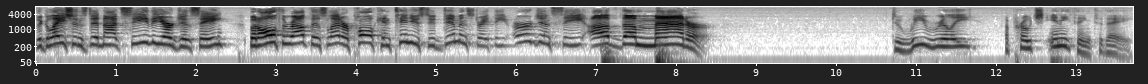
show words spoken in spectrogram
The Galatians did not see the urgency but all throughout this letter, Paul continues to demonstrate the urgency of the matter. Do we really approach anything today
